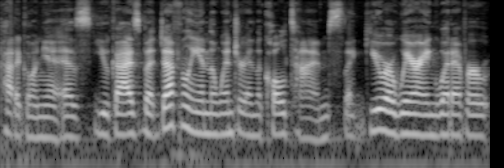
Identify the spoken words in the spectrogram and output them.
Patagonia as you guys, but definitely in the winter and the cold times, like you are wearing whatever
